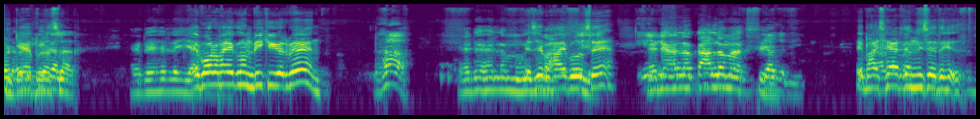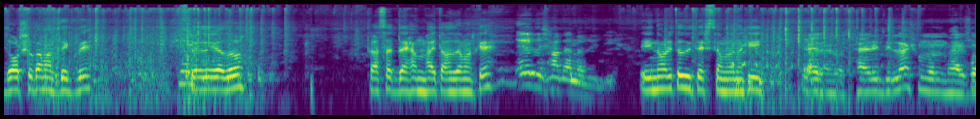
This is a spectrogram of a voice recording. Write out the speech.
ওটা এটা হলো এ বড় ভাই এগুলো বিক্রি করবেন? এটা হলো এই যে ভাই বলছে। এটা হলো কালো এই ভাই নিচে দর্শক আমার দেখবে। চলে গেল কাছে দেখান ভাই তাহলে আমাকে। এই নরি তো দিতে এসছি আমরা নাকি? দেখো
